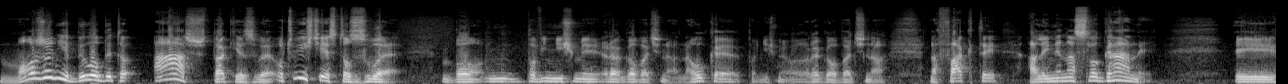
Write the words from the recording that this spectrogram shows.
Może nie byłoby to aż takie złe. Oczywiście jest to złe, bo powinniśmy reagować na naukę, powinniśmy reagować na, na fakty, ale nie na slogany. I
